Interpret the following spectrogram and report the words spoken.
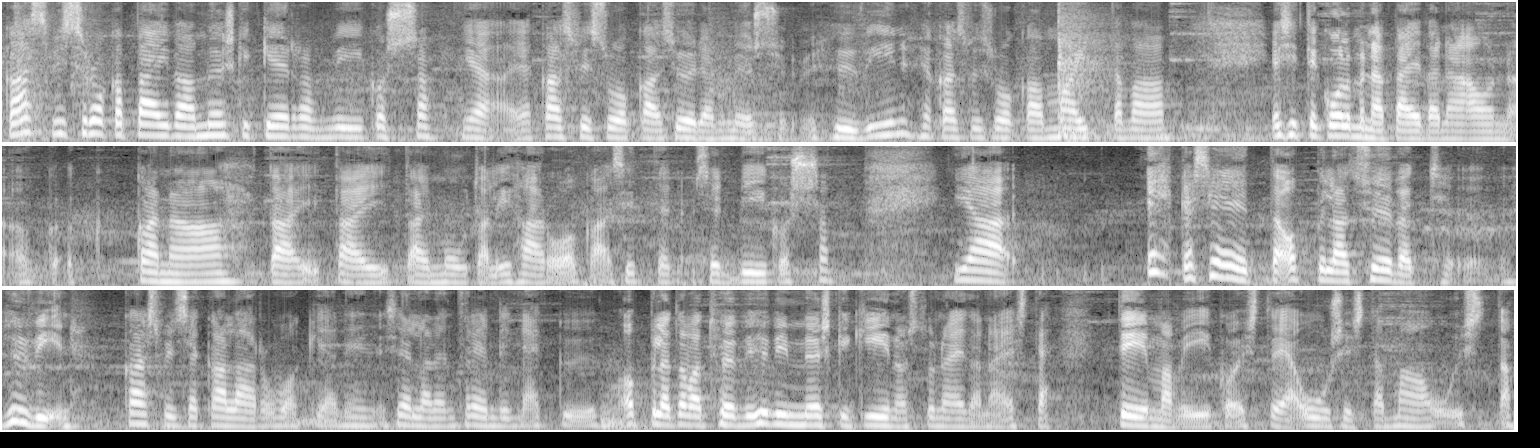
Kasvisruokapäivä on myöskin kerran viikossa, ja, ja kasvisruokaa syödään myös hyvin, ja kasvisruoka on maittavaa. Ja sitten kolmena päivänä on kanaa tai, tai, tai muuta liharuokaa sitten sen viikossa. Ja ehkä se, että oppilaat syövät hyvin kasvis- ja kalaruokia, niin sellainen trendi näkyy. Oppilaat ovat hyvin myöskin kiinnostuneita näistä teemaviikoista ja uusista mauista.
